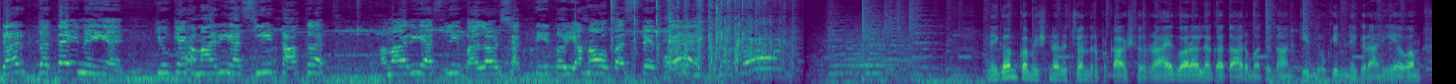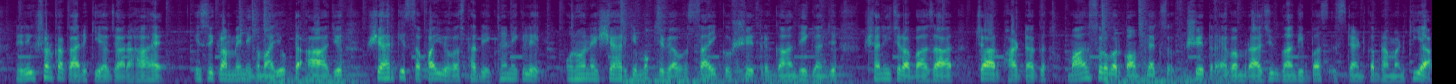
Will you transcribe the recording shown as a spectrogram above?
डर कतई नहीं है, क्योंकि हमारी असली ताकत हमारी असली बल और शक्ति तो यहाँ उपस्थित है। निगम कमिश्नर चंद्र प्रकाश राय द्वारा लगातार मतदान केंद्रों की निगरानी एवं निरीक्षण का कार्य किया जा रहा है। इसी क्रम में निगमायुक्त आज शहर की सफ़ाई व्यवस्था देखने निकले। उन्होंने शहर के मुख्य व्यावसायिक क्षेत्र गांधीगंज, शनिचरा बाज़ार, चार फाटक, मानसरोवर कॉम्प्लेक्स क्षेत्र एवं राजीव गांधी बस स्टैंड का भ्रमण किया।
